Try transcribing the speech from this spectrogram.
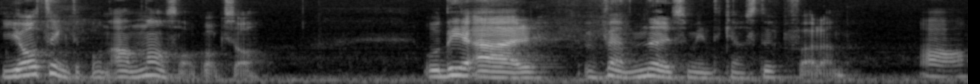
Jag tänkte på en annan sak också. Och det är vänner som inte kan stå upp för en. Ja.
